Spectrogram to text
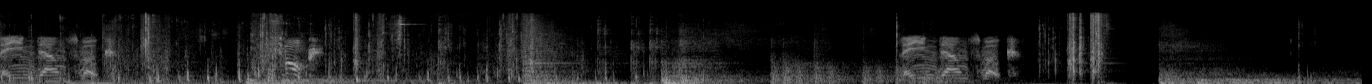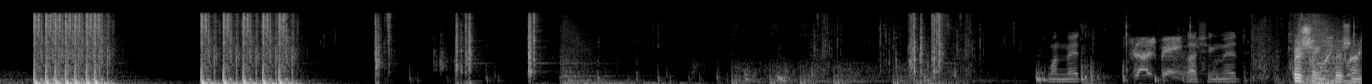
Laying down smoke. Smoke. Laying down smoke. One mid. Flashbang. Flashing mid. Pushing, pushing.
